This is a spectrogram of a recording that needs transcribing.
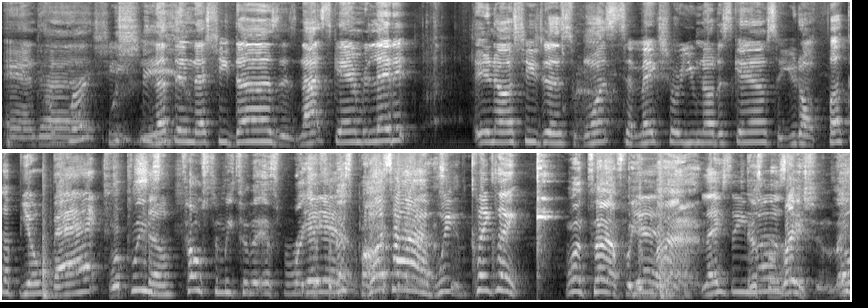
and uh, Alright, she shit. nothing that she does is not scam related. You know, she just wants to make sure you know the scam so you don't fuck up your bag. Well, please So, toast to me to the inspiration yeah, for this yeah. podcast. One time, we clink clink. One time for Yeah, your mind. Laci Inspiration. Mosley. Go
